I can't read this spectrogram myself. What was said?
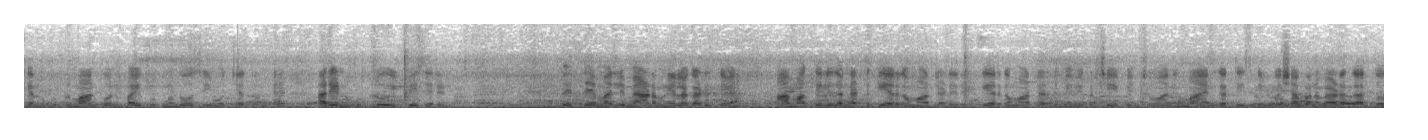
కింద కుట్లు మానుకొని పై కుట్టు నుండి ఓ సీమ వచ్చేస్తుంటే ఆ రెండు కుట్లు ఇప్పేసారండి పెడితే మళ్ళీ మేడంని ఇలాగ అడిగితే "ఆ, మాకు తెలియదు అన్నట్టు గేరగా మాట్లాడారు గేరగా మాట్లాడితే మేము ఇక్కడ చేయించము అని మా ఆయన గారు తీసుకెళ్ళిపోయి శబన మేడం గారితో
